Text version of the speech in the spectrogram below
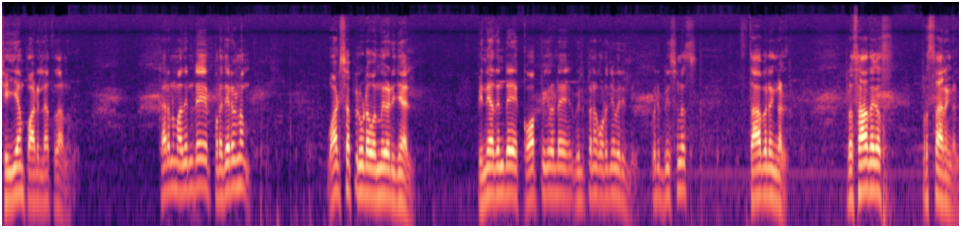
ചെയ്യാൻ പാടില്ലാത്തതാണത് കാരണം അതിന്റെ പ്രചരണം വാട്സപ്പിലൂടെ വന്നു കഴിഞ്ഞാൽ പിന്നെ അതിന്റെ കോപ്പികളുടെ വിൽപ്പന കുറഞ്ഞു വരില്ലേ ഒരു ബിസിനസ് സ്ഥാപനങ്ങൾ പ്രസാധക പ്രസ്ഥാനങ്ങൾ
